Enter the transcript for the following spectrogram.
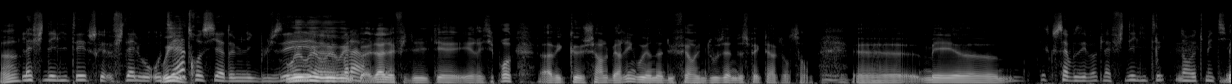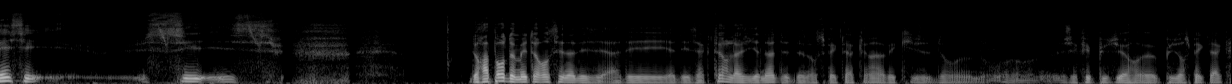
Hein la fidélité, parce que fidèle au, théâtre aussi, à Dominique Bluzet. Oui, oui, oui. Euh, bah, là, la fidélité est réciproque. Avec euh, Charles Berling, oui, on a dû faire une douzaine de spectacles ensemble. Mmh. Euh, mais. Qu'est-ce que ça vous évoque, la fidélité, dans votre métier? mais c'est. De rapport de metteur en scène à des, à des, acteurs, là il y en a dans le spectacle hein, avec qui j'ai fait plusieurs, euh, plusieurs spectacles.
